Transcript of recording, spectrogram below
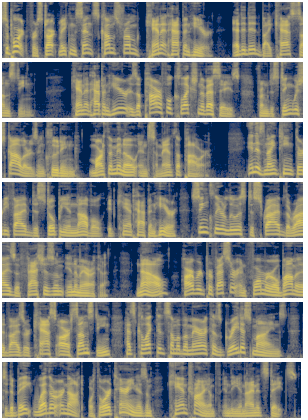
Support for Start Making Sense comes from Can It Happen Here, edited by Cass Sunstein. Can It Happen Here is a powerful collection of essays from distinguished scholars including Martha Minow and Samantha Power. In his 1935 dystopian novel, It Can't Happen Here, Sinclair Lewis described the rise of fascism in America. Now, Harvard professor and former Obama advisor Cass R. Sunstein has collected some of America's greatest minds to debate whether or not authoritarianism can triumph in the United States.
